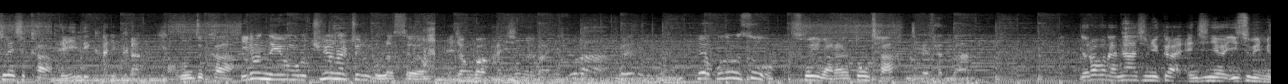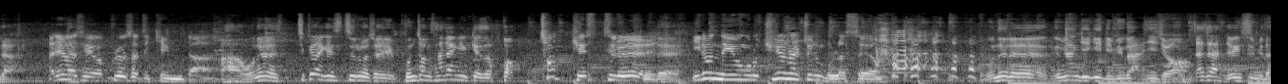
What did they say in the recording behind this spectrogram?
클래식카, daily car니까, 아, 올드카 이런 내용으로 출연할 줄은 몰랐어요. 애정과 관심을 많이 쏟아줘야 됩니다. 야, 고등수. 소위 말하는 똥차 잘 샀다. 여러분 안녕하십니까 엔지니어 이수빈입니다. 안녕하세요. 프로듀서 DK입니다. 아 오늘 특별 게스트로 저희 본정 사장님께서 첫 게스트를 네. 이런 내용으로 출연할 줄은 몰랐어요. 오늘은 음향기기 리뷰가 아니죠. 짜잔 여기 있습니다.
